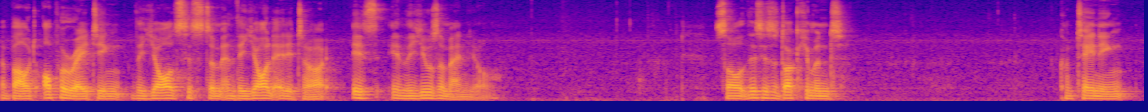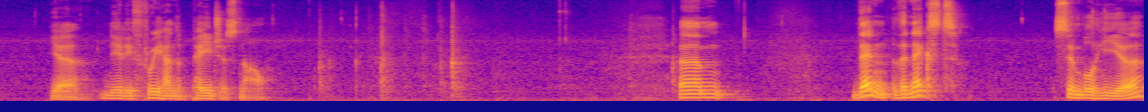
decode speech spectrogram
about operating the YAWL system and the YAWL editor is in the user manual. So this is a document containing yeah, nearly 300 pages now. Um, then the next symbol here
